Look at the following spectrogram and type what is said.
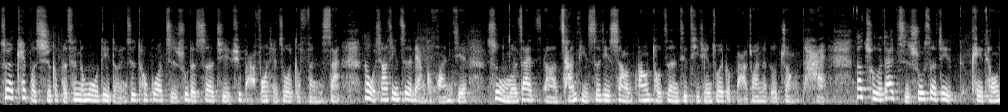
所以 cap 十个 percent 的目的，等于是通过指数的设计去把风险做一个分散。那我相信这两个环节是我们在啊产品设计上帮投资人去提前做一个把关的一个状态。那除了在在指数设计可以从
